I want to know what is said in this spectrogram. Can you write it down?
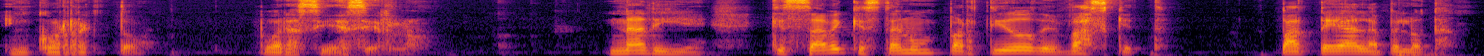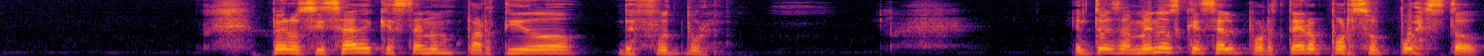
incorrecto, por así decirlo. Nadie que sabe que está en un partido de básquet patea la pelota. Pero si sabe que está en un partido de fútbol. Entonces, a menos que sea el portero, por supuesto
